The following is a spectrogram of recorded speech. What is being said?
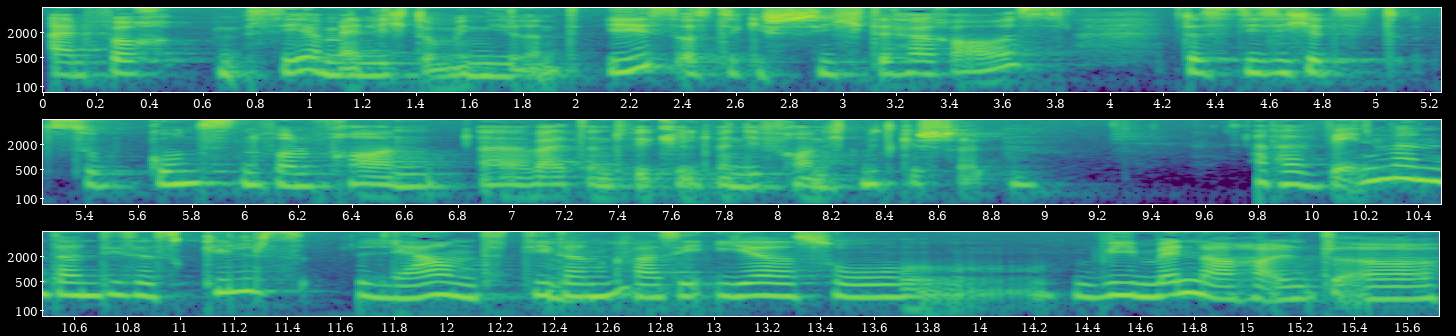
einfach sehr männlich dominierend ist, aus der Geschichte heraus, dass die sich jetzt zugunsten von Frauen äh, weiterentwickelt, wenn die Frauen nicht mitgestalten. Aber wenn man dann diese Skills lernt, die dann mhm. quasi eher so wie Männer halt. Äh,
